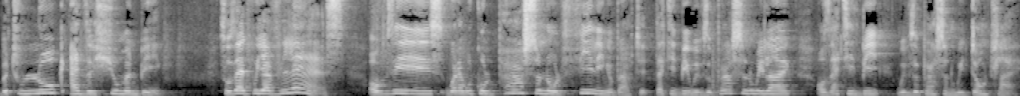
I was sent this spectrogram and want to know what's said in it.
but to look at the human being, so that we have less of this what I would call personal feeling about it. That it be with the person we like, or that it be with the person we don't like.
